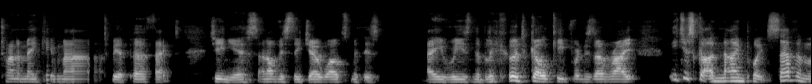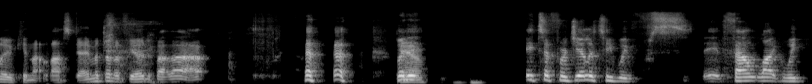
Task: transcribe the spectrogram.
trying to make him out to be a perfect genius, and obviously Joe Wildsmith is a reasonably good goalkeeper in his own right. He just got a nine point seven, Luke, in that last game. I don't know if you heard about that, but Yeah. it, it's a fragility we've. It felt like we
